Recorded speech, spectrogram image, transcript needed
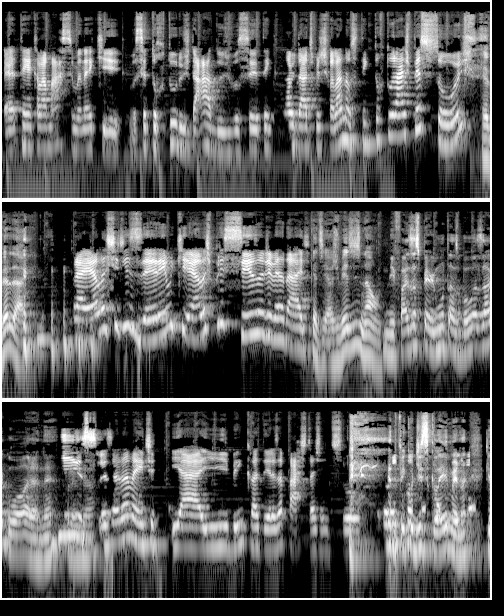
é, tem aquela máxima, né, que você tortura os dados, você tem que dar os dados para te falar, não, você tem que torturar as pessoas. É verdade. para elas te dizerem o que elas precisam de verdade. Quer dizer, às vezes não. Me faz as perguntas boas agora, né? Isso, exatamente. E aí, brincadeiras à parte, tá, gente? Sou. Fica o disclaimer, né? Que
